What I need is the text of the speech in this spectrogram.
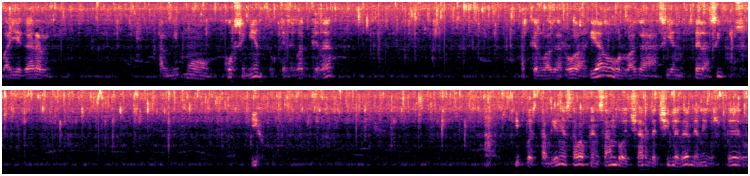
va a llegar al, al mismo cocimiento que le va a quedar a que lo haga rodajeado o lo haga así en pedacitos hijo y pues también estaba pensando echarle chile verde amigos pero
